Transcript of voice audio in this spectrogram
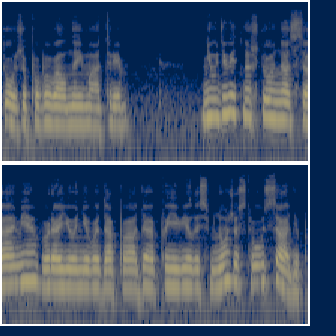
тоже побывал на Иматре. Неудивительно, что на Саме, в районе водопада, появилось множество усадеб.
